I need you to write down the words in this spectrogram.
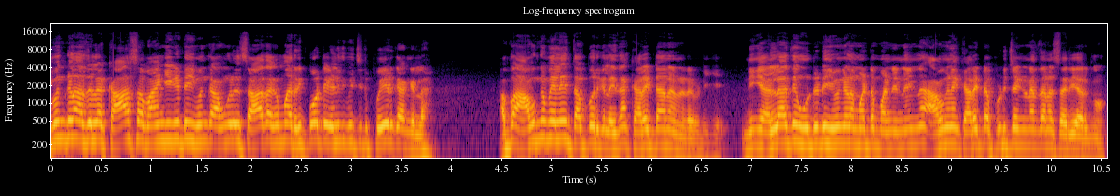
இவங்களும் அதில் காசை வாங்கிக்கிட்டு இவங்க அவங்களுக்கு சாதகமாக ரிப்போர்ட்டை எழுதி வச்சுட்டு போயிருக்காங்கல்ல. அப்போ அவங்க மேலேயும் தப்பு இருக்கல இதுதான் கரெக்டான நடவடிக்கை. நீங்கள் எல்லாத்தையும் விட்டுட்டு இவங்களை மட்டும் பண்ணினீங்கன்னா அவங்களையும் கரெக்டாக பிடிச்சிங்கன்னா தானே சரியாக இருக்கும்.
